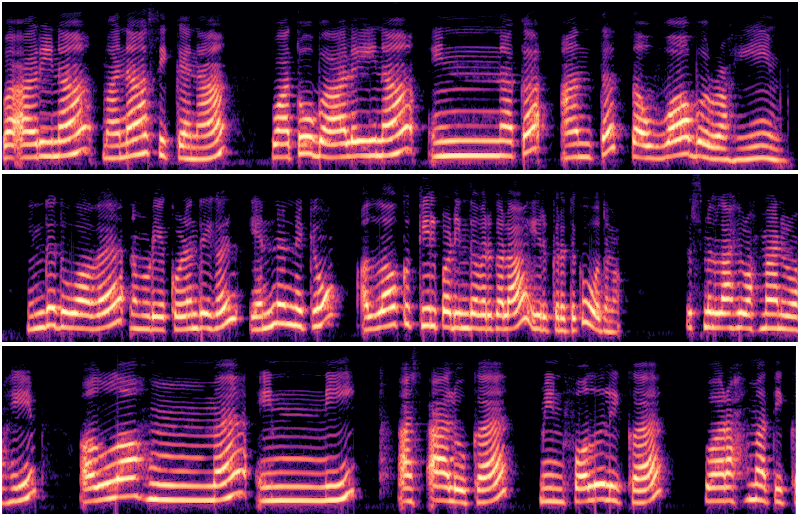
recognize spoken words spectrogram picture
وأرنا مناسكنا وتب علينا إنك أنت التواب الرحيم இந்த துவாவை நம்மளுடைய குழந்தைகள் என்னென்னைக்கும் அல்லாவுக்கு கீழ்ப்படிந்தவர்களா இருக்கிறதுக்கு ஓதணும் பிஸ்மில்லாஹி ரஹ்மான் ரஹீம் அல்லாஹும்ம இன்னி أسألك من فضلك ورحمتك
